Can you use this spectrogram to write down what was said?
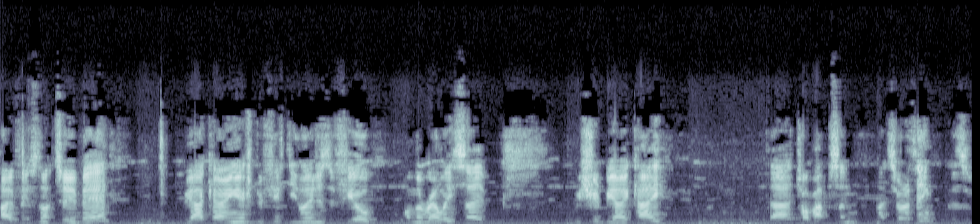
Hopefully it's not too bad. We are carrying extra 50 litres of fuel on the rally, so we should be okay. Uh, top ups and that sort of thing, because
